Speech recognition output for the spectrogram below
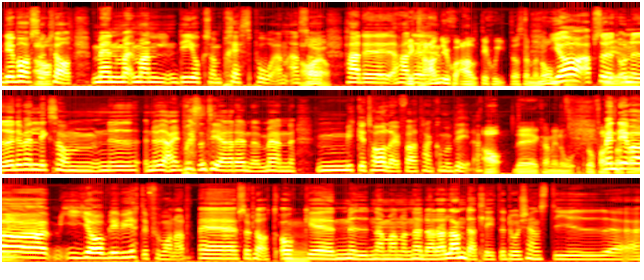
det var Ja. såklart. Men man, man, det är också en press på en. Alltså, Ja, ja. hade, hade... Det kan ju alltid skita sig med någonting. Ja absolut Det och nu är det väl liksom, nu, nu är han inte presenterad ännu men mycket talar ju för att han kommer bli det. Ja, det kan vi nog slå fast Men det att han blir. var, jag blev ju jätteförvånad eh, såklart och Mm. eh, nu när man, när det hade landat lite då känns det ju, eh,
